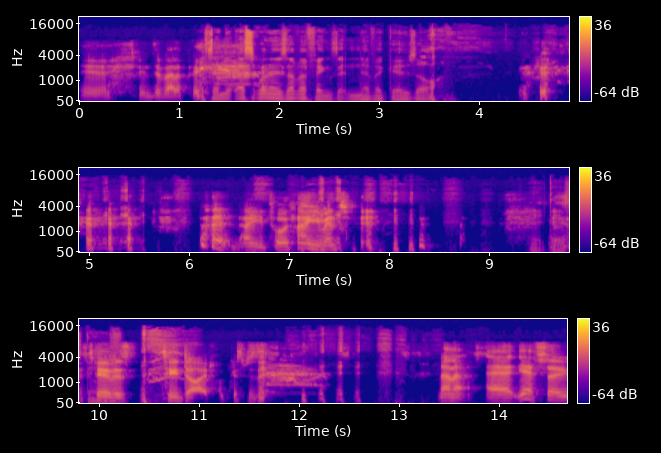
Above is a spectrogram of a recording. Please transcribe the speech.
Yeah, it's been developing. That's, that's one of those other things that never goes off. now you talk. Now you mention it. It Yeah, two of us, two died from Christmas no, no. Uh, yeah, so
